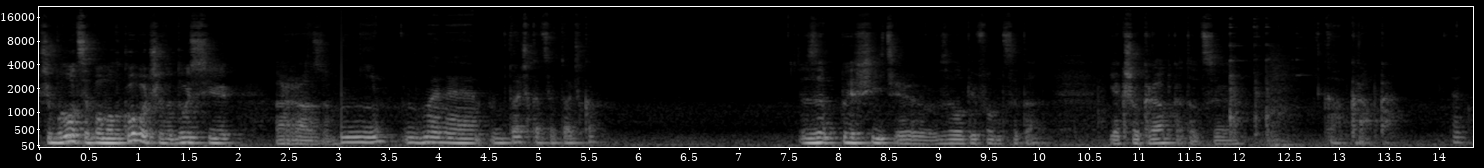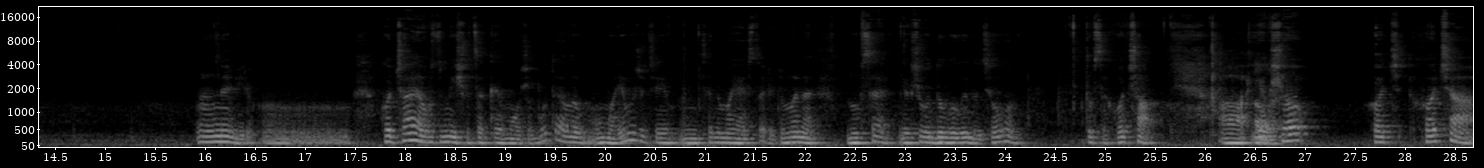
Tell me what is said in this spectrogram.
Чи було це помилково, чи ви досі разом? Ні, в мене точка це точка. Запишіть е, в золотий фонд цитат. Якщо крапка, то це крапка. Не вірю. М, Хоча я розумію, що таке може бути, але у моєму житті м, це не моя історія. Для мене, ну все, якщо ви довели до цього, то все. Хоча, а, Але. якщо, хоч, хоча,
